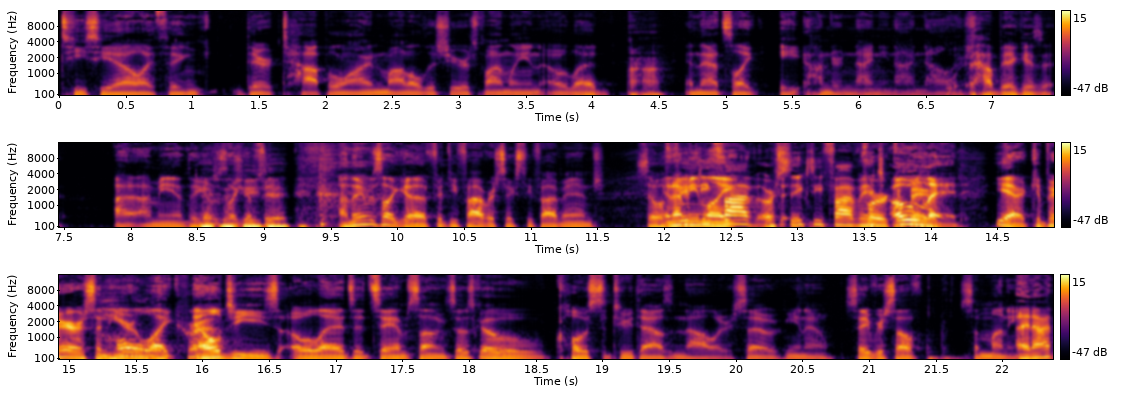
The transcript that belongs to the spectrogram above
TCL, I think their top of line model this year is finally in OLED, uh-huh. and that's like eight hundred ninety nine dollars. How big is it? I, I mean, I think it was like a, what I think it was like a fifty five or sixty five inch. So a and I mean, 55 like or 65 inch for compar- OLED. Yeah, comparison here, like crap. LG's OLEDs at Samsung's, those go close to two thousand dollars. So you know, save yourself some money. And I,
